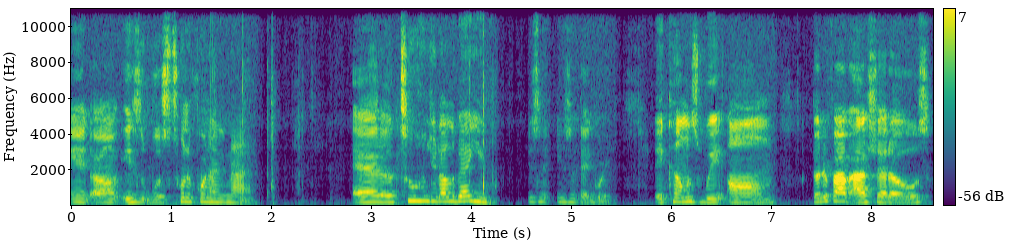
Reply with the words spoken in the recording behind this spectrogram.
And um, it was $24.99 at a $200 value. Isn't, isn't that great? It comes with um 35 eyeshadows,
